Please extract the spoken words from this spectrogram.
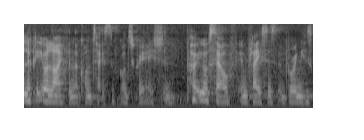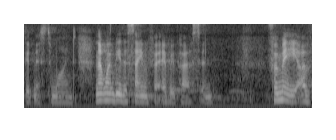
look at your life in the context of God's creation put yourself in places that bring his goodness to mind and that won't be the same for every person for me, I've,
